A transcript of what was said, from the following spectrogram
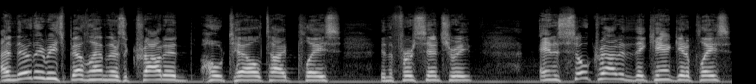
And there they reach Bethlehem. There's a crowded hotel type place in the first century. And it's so crowded that they can't get a place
